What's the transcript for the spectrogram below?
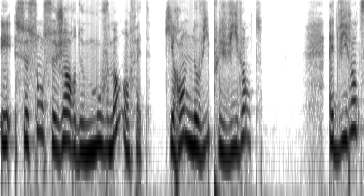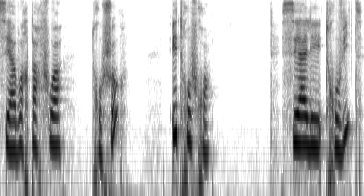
Et ce sont ce genre de mouvements, en fait, qui rendent nos vies plus vivantes. Être vivante, c'est avoir parfois trop chaud et trop froid. C'est aller trop vite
